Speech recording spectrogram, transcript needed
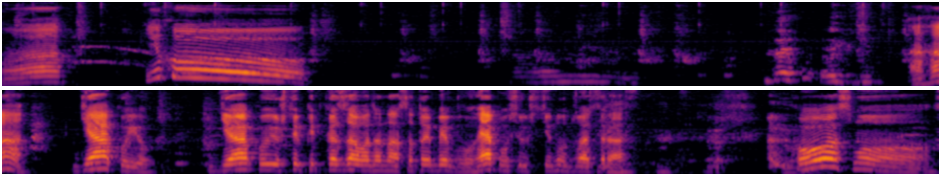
О, юху! Ага, дякую. Дякую, що ти підказав ананас, а то я би вгепався в стіну 20 раз. Космос!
